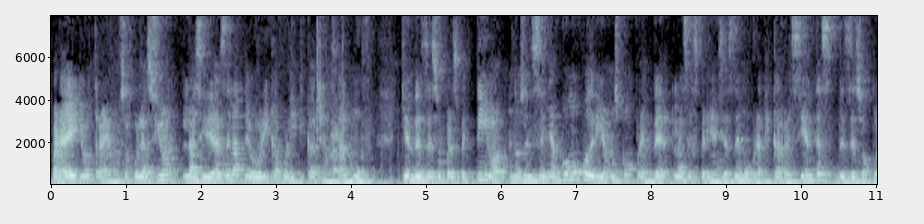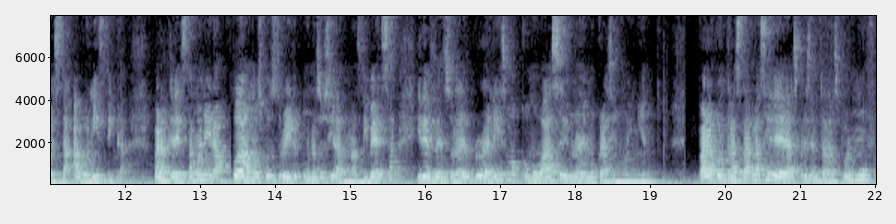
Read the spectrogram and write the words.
Para ello, traemos a colación las ideas de la teórica política Chantal Mouffe, quien desde su perspectiva nos enseña cómo podríamos comprender las experiencias democráticas recientes desde su apuesta agonística, para que de esta manera podamos construir una sociedad más diversa y defensora del pluralismo como base de una democracia en movimiento. Para contrastar las ideas presentadas por Mouffe,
